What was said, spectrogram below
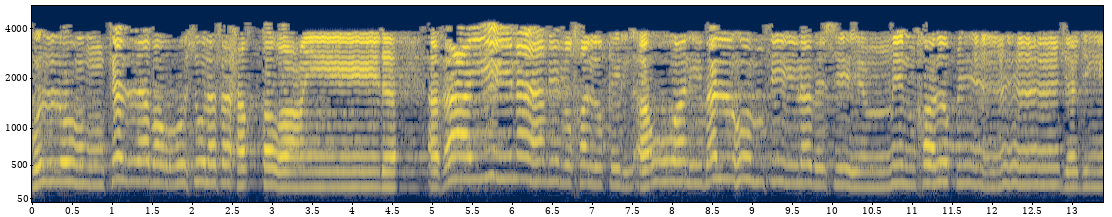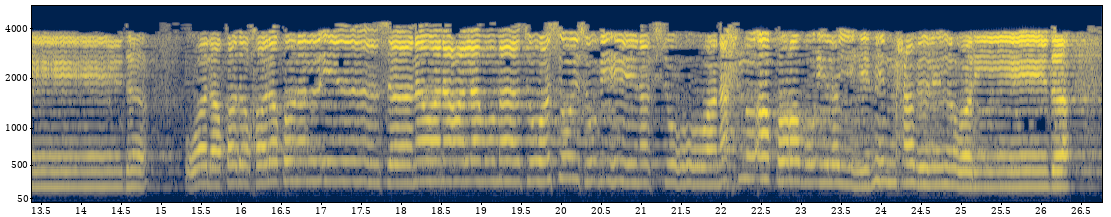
كل كذب الرسل فحق وعيد. أفعينا بالخلق الأول بل هم في لبس من خلق جديد. ولقد خلقنا الإنسان ونعلم ما توسوس به نفسه ونحن أقرب إليه من حبل الوريد.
